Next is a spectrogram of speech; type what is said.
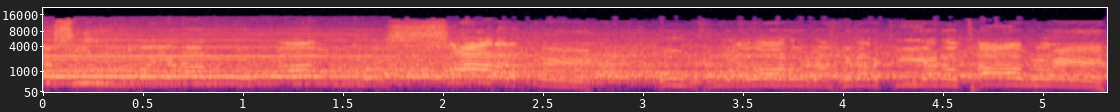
De zurda y al arco Mauro Zárate, un jugador de una jerarquía notable.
